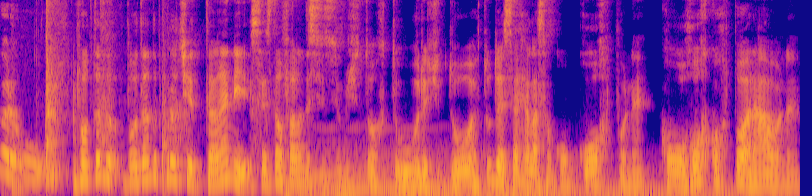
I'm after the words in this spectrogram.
Agora, o, voltando, voltando pro Titane, vocês estão falando desses filmes de tortura, de dor, tudo essa relação com o corpo, né? Com o horror corporal, né?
